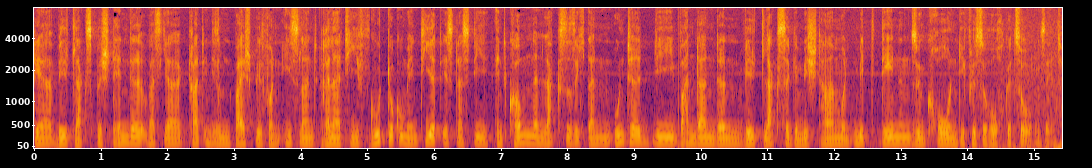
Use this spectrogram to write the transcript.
der Wildlachsbestände, was ja gerade in diesem Beispiel von Island relativ gut dokumentiert ist, dass die entkommenen Lachse sich dann unter die wandernden Wildlachse gemischt haben und mit denen synchron die Flüsse hochgezogen sind.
